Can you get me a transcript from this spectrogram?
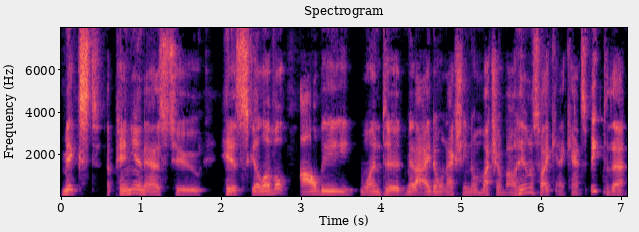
mixed opinion as to his skill level. I'll be one to admit I don't actually know much about him, so I, can, I can't speak to that.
